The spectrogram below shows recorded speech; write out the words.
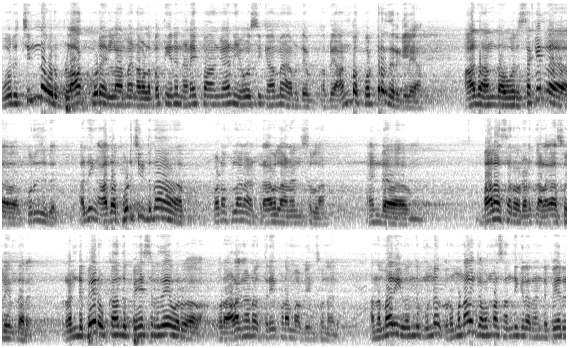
ஒரு சின்ன ஒரு பிளாக் கூட இல்லாம நம்மளை பத்தி என்ன நினைப்பாங்கன்னு யோசிக்காம அப்படி அப்படி அன்பை கொட்டுறது இருக்கு இல்லையா? அது அந்த ஒரு செகண்டில் புரிஞ்சுது. அது அதை பிடிச்சிக்கிட்டு தான் படம் ஃபுல்லாக நான் ட்ராவல் ஆனேன்னு சொல்லலாம். அண்ட் um, பாலா சார் ஒரு இடத்துல அழகாக சொல்லியிருந்தார். ரெண்டு பேர் உட்காந்து பேசுகிறதே ஒரு ஒரு அழகான ஒரு திரைப்படம் அப்படின்னு சொன்னார். அந்த மாதிரி வந்து முன்ன ரொம்ப நாளுக்கு அப்புறமா சந்திக்கிற ரெண்டு பேர்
